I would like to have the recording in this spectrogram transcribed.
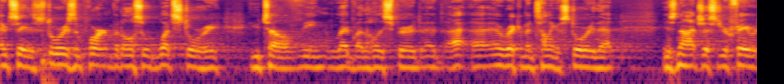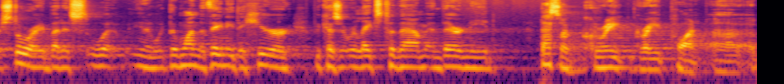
I'd say the story is important, but also what story you tell, being led by the Holy Spirit. I, I recommend telling a story that is not just your favorite story, but it's what you know the one that they need to hear because it relates to them and their need. That's a great, great point, uh,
